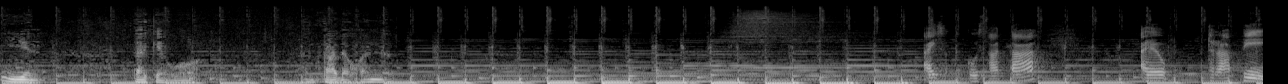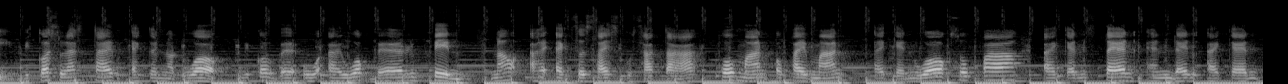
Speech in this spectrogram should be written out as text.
医院带给我很大的欢乐。I go Sata. I therapy because last time I cannot walk because I walk very pain. Now I exercise kusata four months or five months. I can walk so far. I can stand and then I can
